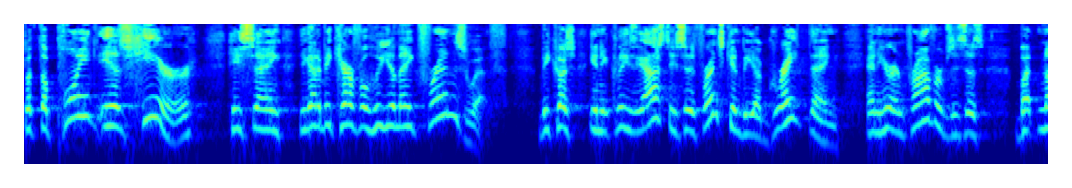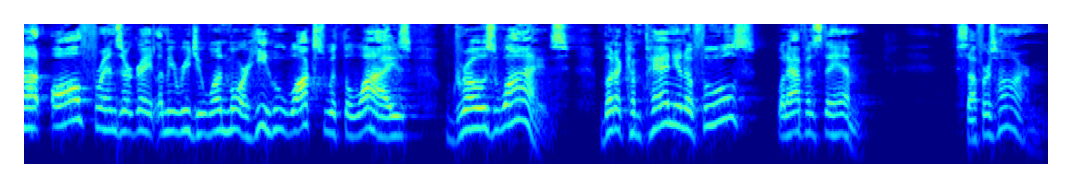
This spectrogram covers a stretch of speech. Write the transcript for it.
But the point is here, he's saying you got to be careful who you make friends with. Because in Ecclesiastes, he says friends can be a great thing. And here in Proverbs, he says, but not all friends are great. Let me read you one more. He who walks with the wise grows wise, but a companion of fools what happens to him? Suffers harm.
